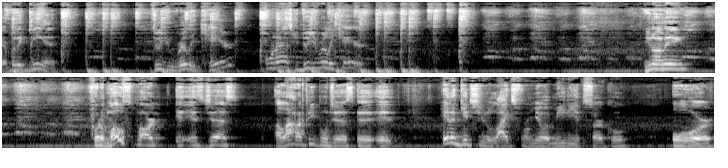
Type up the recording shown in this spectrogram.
there. But again, do you really care? I want to ask you, do you really care? You know what I mean? For the most part, it, it's just a lot of people just it, it it'll get you likes from your immediate circle, or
